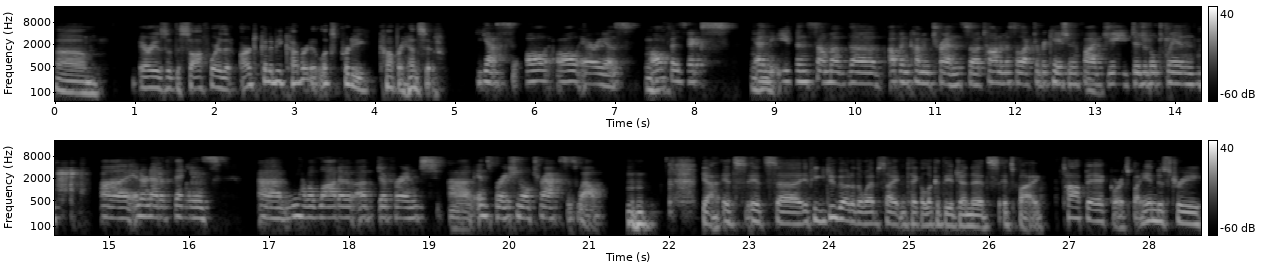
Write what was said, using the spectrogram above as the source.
um, areas of the software that aren't going to be covered. It looks pretty comprehensive Yes, all all areas, mm-hmm. all physics, mm-hmm. and even some of the up and coming trends. So autonomous electrification, five G, digital twin, uh, Internet of Things. Uh, we have a lot of, of different uh, inspirational tracks as well. Mm-hmm. Yeah, it's it's uh, if you do go to the website and take a look at the agenda, it's it's by topic or it's by industry.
